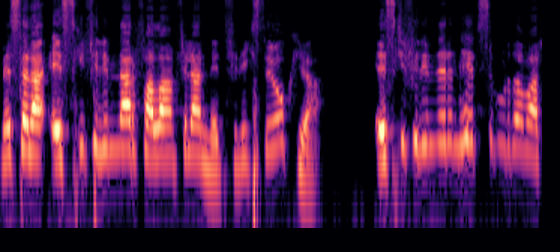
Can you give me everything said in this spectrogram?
mesela eski filmler falan filan Netflix'te yok ya. Eski filmlerin hepsi burada var.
